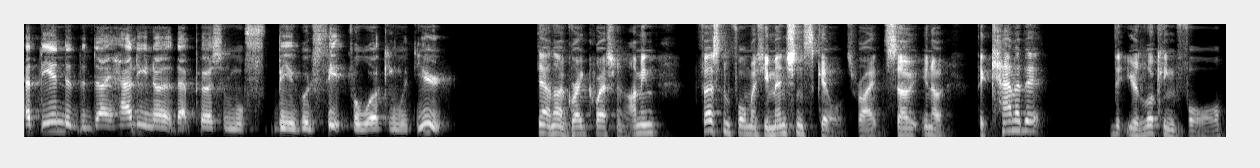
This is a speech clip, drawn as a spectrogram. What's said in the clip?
at the end of the day, how do you know that that person will f- be a good fit for working with you? Yeah, no, great question. I mean, first and foremost, you mentioned skills, right? So, you know, the candidate that you're looking for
